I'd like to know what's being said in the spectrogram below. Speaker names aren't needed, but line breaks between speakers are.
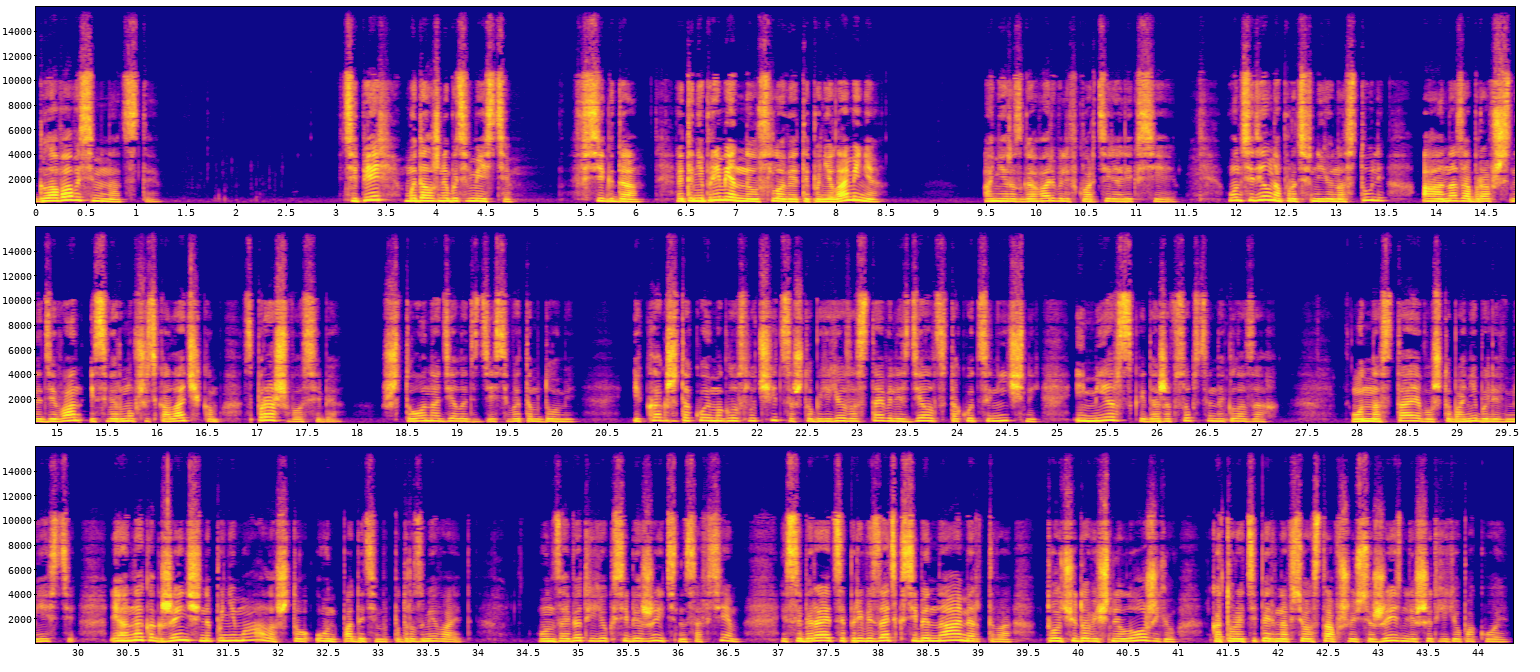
Глава 18 «Теперь мы должны быть вместе. Всегда. Это непременное условие, ты поняла меня?» Они разговаривали в квартире Алексея. Он сидел напротив нее на стуле, а она, забравшись на диван и свернувшись калачиком, спрашивала себя, что она делает здесь, в этом доме, и как же такое могло случиться, чтобы ее заставили сделаться такой циничной и мерзкой даже в собственных глазах. Он настаивал, чтобы они были вместе, и она, как женщина, понимала, что он под этим подразумевает. Он зовет ее к себе жить насовсем и собирается привязать к себе намертво той чудовищной ложью, которая теперь на всю оставшуюся жизнь лишит ее покоя.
